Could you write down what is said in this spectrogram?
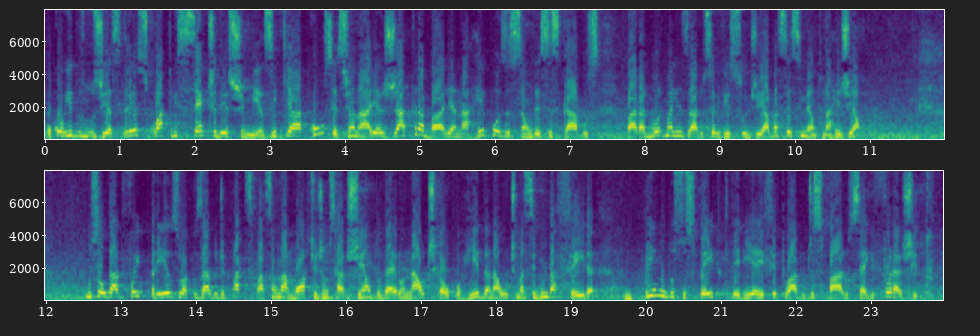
ocorridos nos dias 3, 4 e 7 deste mês e que a concessionária já trabalha na reposição desses cabos para normalizar o serviço de abastecimento na região. Um soldado foi preso acusado de participação na morte de um sargento da aeronáutica ocorrida na última segunda-feira. Um primo do suspeito que teria efetuado o disparo segue foragido.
